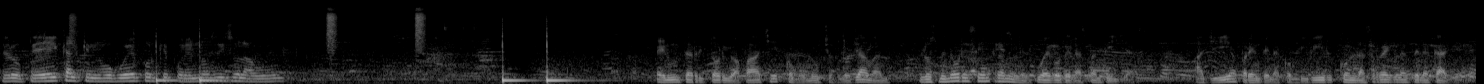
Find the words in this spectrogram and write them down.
Pero peca el que no fue porque por él no se hizo la vuelta. En un territorio apache, como muchos lo llaman, los menores entran en el juego de las pandillas. Allí aprenden a convivir con las reglas de la calle.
